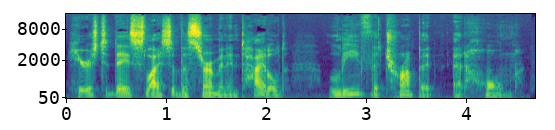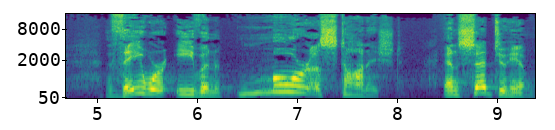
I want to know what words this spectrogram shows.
Here's today's slice of the sermon entitled, Leave the Trumpet at Home. They were even more astonished and said to him,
